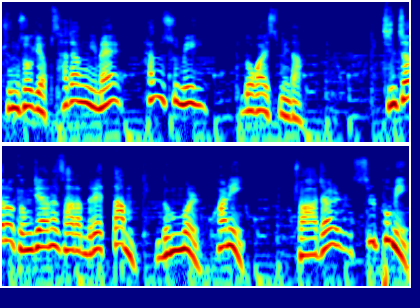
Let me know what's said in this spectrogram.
중소기업 사장님의 한숨이 녹아 있습니다. 진짜로 경제하는 사람들의 땀, 눈물, 환희, 좌절, 슬픔이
